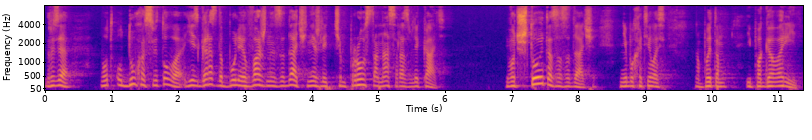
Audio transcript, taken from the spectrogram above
Друзья, вот у Духа Святого есть гораздо более важные задачи, нежели чем просто нас развлекать. И вот что это за задачи? Мне бы хотелось об этом и поговорить.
